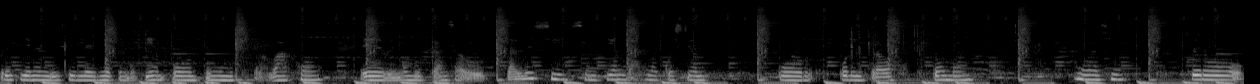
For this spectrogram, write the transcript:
prefieren decirles no tengo tiempo, tengo mucho trabajo, vengo muy cansado. Tal vez sí se entienda la cuestión por, por el trabajo toman o así, pero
